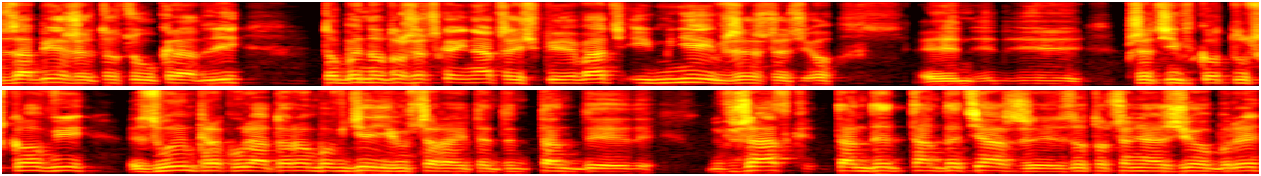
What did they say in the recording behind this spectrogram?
zabierze to, co ukradli, to będą troszeczkę inaczej śpiewać i mniej wrzeszczeć o, y, y, przeciwko Tuskowi, złym prokuratorom, bo widzieliśmy wczoraj ten, ten tandy, wrzask tandy, tandeciarzy z otoczenia Ziobry,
